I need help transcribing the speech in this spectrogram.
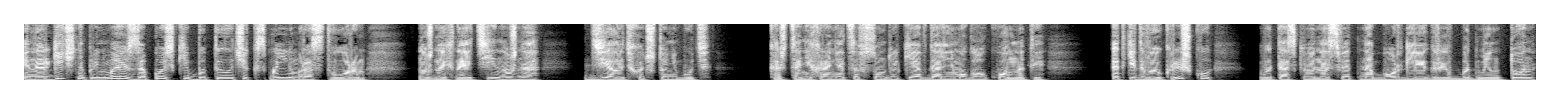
Энергично принимаюсь за поиски бутылочек с мыльным раствором. Нужно их найти, нужно делать хоть что-нибудь. Кажется, они хранятся в сундуке в дальнем углу комнаты — Откидываю крышку, вытаскиваю на свет набор для игры в бадминтон,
